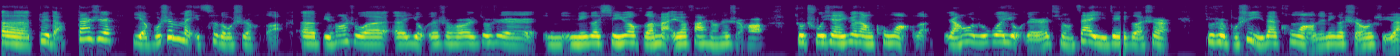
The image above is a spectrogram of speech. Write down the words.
呃，对的，但是也不是每次都适合。呃，比方说，呃，有的时候就是你那个新月和满月发生的时候，就出现月亮空亡了。然后，如果有的人挺在意这个事儿，就是不适宜在空亡的那个时候许愿，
